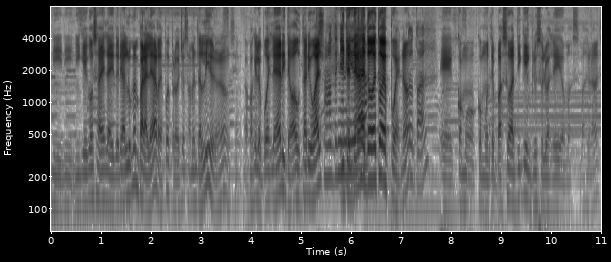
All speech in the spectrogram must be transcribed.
ni, ni, ni qué cosa es la editorial Lumen para leer después provechosamente el libro, ¿no? O sea, capaz que lo puedes leer y te va a gustar igual. No y te enterás de todo esto después, ¿no? Total. Eh, como, como te pasó a ti que incluso lo has leído más, más de una vez.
